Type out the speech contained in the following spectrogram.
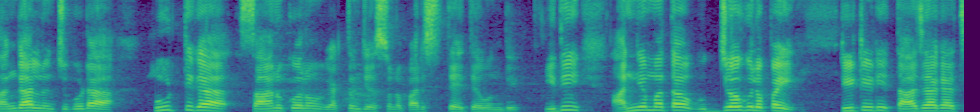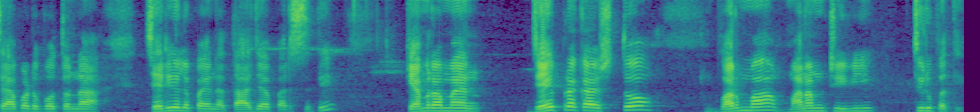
సంఘాల నుంచి కూడా పూర్తిగా సానుకూలం వ్యక్తం చేస్తున్న పరిస్థితి అయితే ఉంది. ఇది అన్యమత ఉద్యోగులపై టీటీడీ తాజాగా చేపట్టబోతున్న చర్యలపైన తాజా పరిస్థితి. కెమెరామ్యాన్ జయప్రకాష్తో వర్మ మనం టీవీ తిరుపతి.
